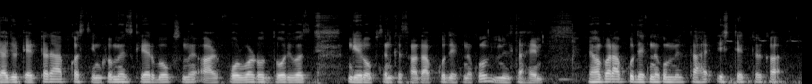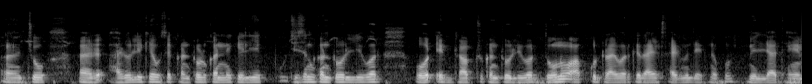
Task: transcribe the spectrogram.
या जो ट्रैक्टर है आपका सिंक्रोमेस गेयर बॉक्स में आठ फॉरवर्ड और दो रिवर्स गेयर ऑप्शन के साथ आपको देखने को मिलता है। यहाँ पर आपको देखने को मिलता है इस ट्रैक्टर का जो हाइड्रोलिक है, उसे कंट्रोल करने के लिए एक पोजिशन कंट्रोल लीवर और एक ड्राफ्ट कंट्रोल लीवर दोनों आपको ड्राइवर के राइट साइड में देखने को मिल जाते हैं।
